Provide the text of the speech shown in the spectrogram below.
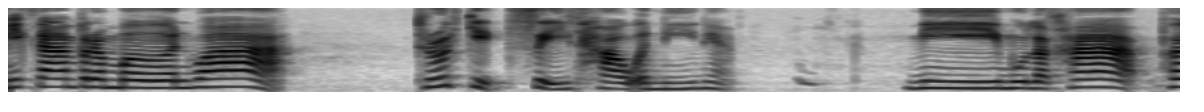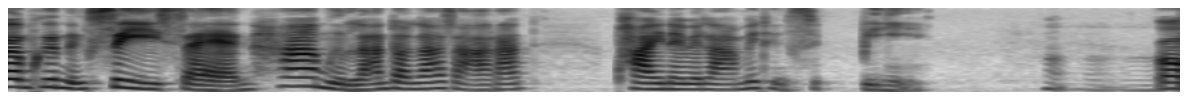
มีการประเมินว่าธุรกิจสีเทาอันนี้เนี่ยมีมูลค่าเพิ่มขึ้นถึง 4 5 0 0 0 0 ล้านดอลลาร์สหรัฐ ภายในเวลาไม่ถึง 10 ปี ก็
